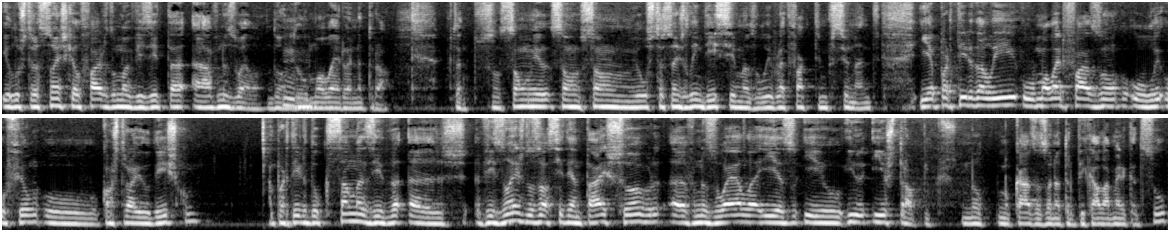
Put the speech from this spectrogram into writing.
ilustrações que ele faz de uma visita à Venezuela, de onde uhum. o Molero é natural. Portanto, são, são, são ilustrações lindíssimas, o livro é de facto impressionante. E a partir dali, o Molero faz um, o, o filme, o, constrói o disco a partir do que são as, as visões dos ocidentais sobre a Venezuela e, as, e, e, e os trópicos, no, no, caso a zona tropical da América do Sul,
